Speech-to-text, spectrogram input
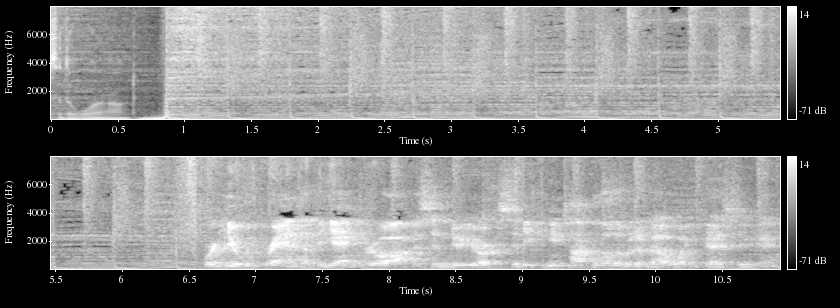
to the world. We're here with Grant at the YANGAROO office in New York City. Can you talk a little bit about what you guys do here?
